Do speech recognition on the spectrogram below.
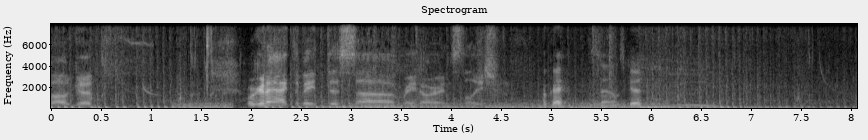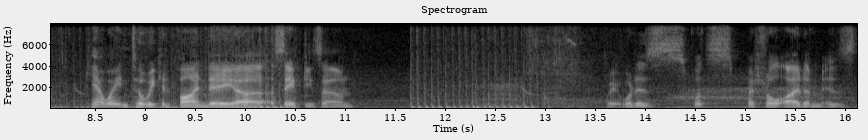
Oh, good. We're gonna activate this uh, radar installation. Okay, sounds good. Can't wait until we can find a uh, a safety zone. Wait, what is what special item is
